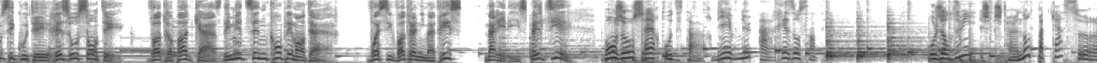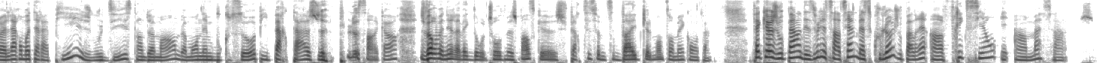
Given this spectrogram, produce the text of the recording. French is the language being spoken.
Vous écoutez Réseau Santé, votre podcast des médecines complémentaires. Voici votre animatrice, Marie-Lise Pelletier. Bonjour, chers auditeurs. Bienvenue à Réseau Santé. Aujourd'hui, je, fais un autre podcast sur euh, l'aromathérapie. Je vous le dis, c'est en demande. Le monde aime beaucoup ça, puis il partage plus encore. Je vais revenir avec d'autres choses, mais je pense que je suis partie sur une petite vibe que le monde sont bien content. Fait que je vous parle des huiles essentielles, mais ce coup-là, je vous parlerai en friction et en massage.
